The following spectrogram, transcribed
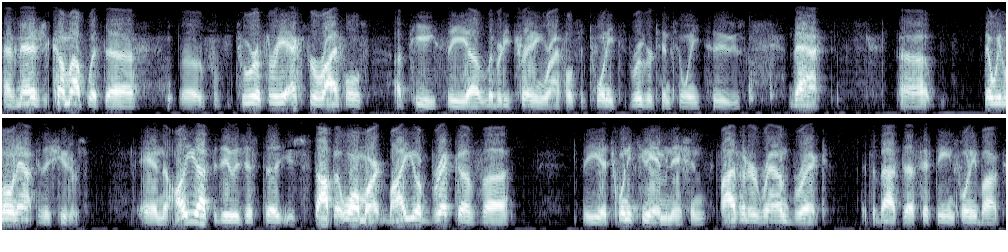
have managed to come up with uh, uh, two or three extra rifles a piece, the uh, Liberty training rifles, the 20 Ruger 1022s, that uh, that we loan out to the shooters. And all you have to do is just uh, you stop at Walmart, buy you a brick of uh, the uh, 22 ammunition, 500 round brick. It's about uh, 15, 20 bucks,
